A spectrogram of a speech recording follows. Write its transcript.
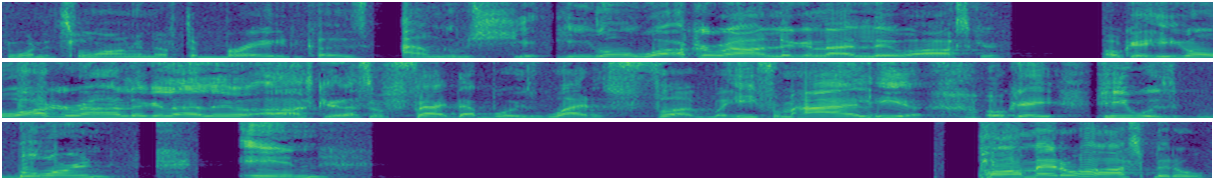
when it's long enough to braid because I don't give a shit. He gonna walk around looking like little Oscar. Okay, he gonna walk around looking like little Oscar. That's a fact. That boy is white as fuck, but he from Hialeah. Okay, he was born in Palmetto Hospital,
